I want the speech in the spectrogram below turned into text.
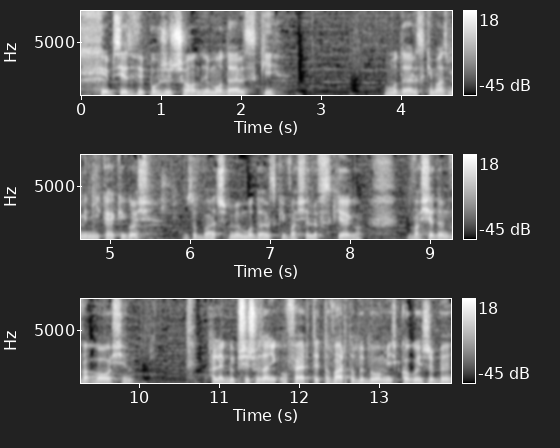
Hybs jest wypożyczony, modelski. Modelski ma zmiennika jakiegoś? Zobaczmy, modelski Wasielewskiego. 2728. Ale jakby przyszły za nich oferty, to warto by było mieć kogoś, żeby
